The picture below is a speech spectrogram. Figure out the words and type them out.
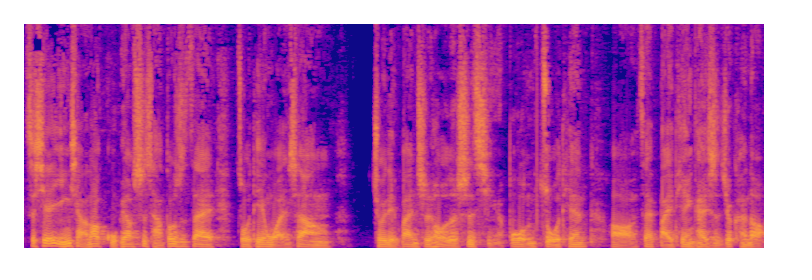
这些影响到股票市场都是在昨天晚上九点半之后的事情。不过我们昨天啊，在白天开始就看到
